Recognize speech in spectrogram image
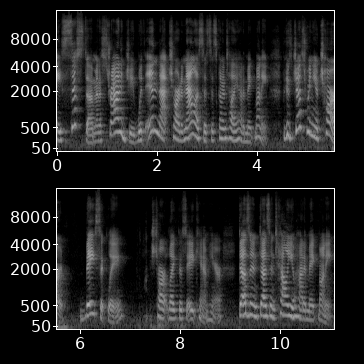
a system and a strategy within that chart analysis that's going to tell you how to make money. Because just reading a chart, basically, chart like this ACAM here, doesn't doesn't tell you how to make money.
